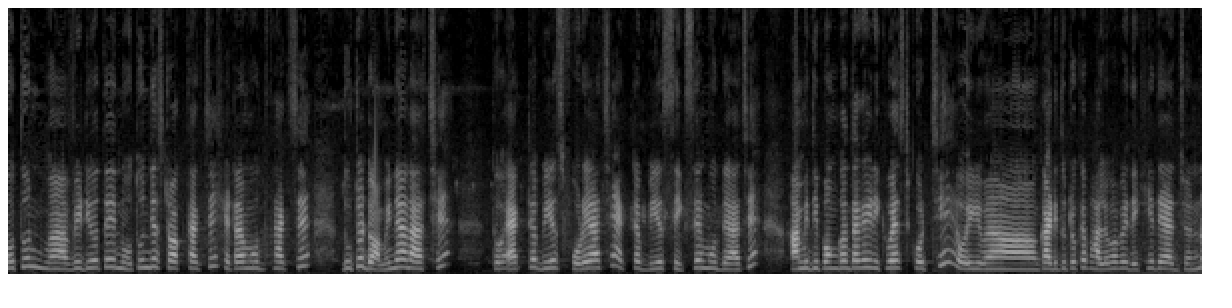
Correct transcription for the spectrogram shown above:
নতুন ভিডিওতে নতুন যে স্টক থাকছে, সেটার মধ্যে থাকছে দুটো ডমিনার আছে। তো একটা বিএস ফোরে আছে একটা বিএস সিক্সের মধ্যে আছে। আমি দীপঙ্কর দাকে রিকোয়েস্ট করছি ওই গাড়ি দুটোকে ভালোভাবে দেখিয়ে দেওয়ার জন্য।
